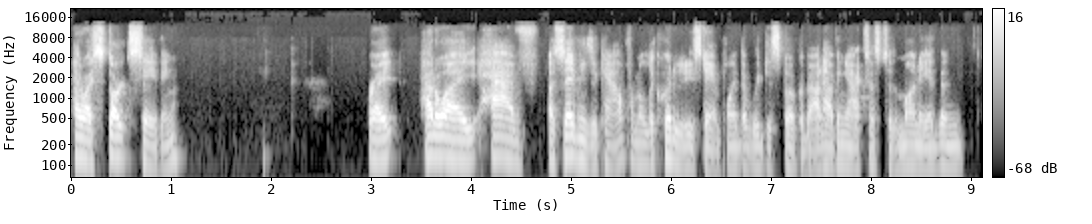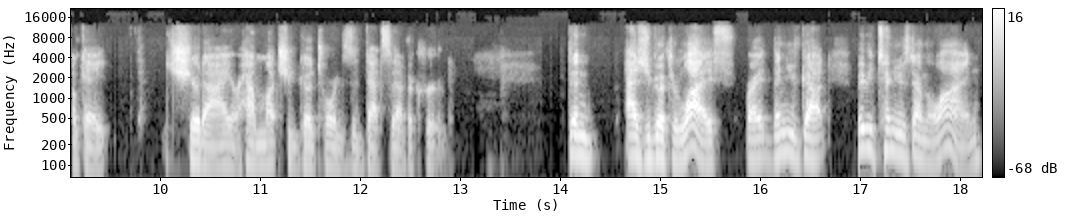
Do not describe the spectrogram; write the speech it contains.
How do I start saving? Right? How do I have a savings account from a liquidity standpoint that we just spoke about, having access to the money? And then, okay, should I or how much should go towards the debts that I've accrued? Then, as you go through life, right, then you've got maybe 10 years down the line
